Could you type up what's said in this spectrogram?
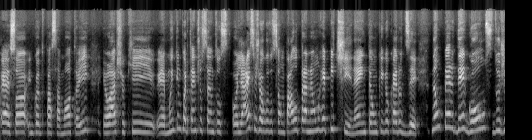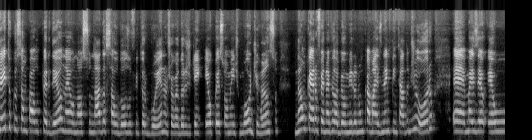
é, só, enquanto passa a moto aí, eu acho que é muito importante o Santos olhar esse jogo do São Paulo para não repetir, né? Então, o que, que, eu quero dizer? Não perder gols do jeito que o São Paulo perdeu, né? O nosso nada saudoso Vitor Bueno, jogador de quem eu pessoalmente morro de ranço, não quero ver na Vila Belmiro nunca mais nem pintado de ouro. é, mas eu, eu,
